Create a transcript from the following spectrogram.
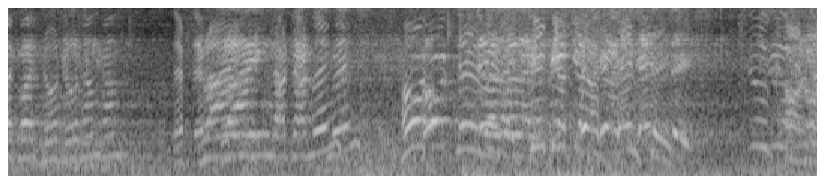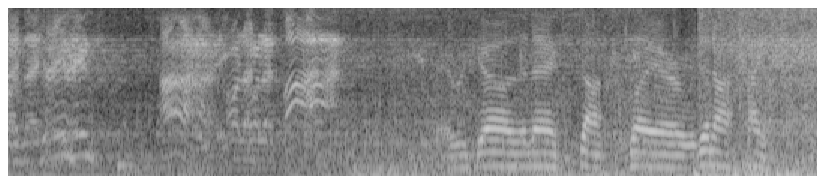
The flying Dutchman? Hold still while I beat you your senses! You call that training? I call it fun! There we go. The next soccer player within our sights.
